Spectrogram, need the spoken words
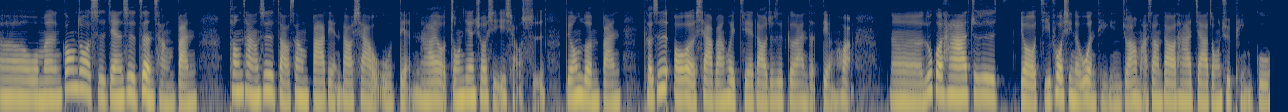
呃，我们工作时间是正常班。通常是早上八点到下午五点，还有中间休息一小时，不用轮班。可是偶尔下班会接到就是个案的电话，嗯、如果他就是有急迫性的问题，你就要马上到他家中去评估。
